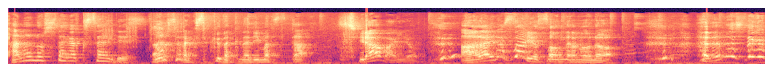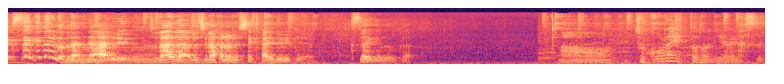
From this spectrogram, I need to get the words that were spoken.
鼻の下が臭いです。どうしたら臭くなくなりますか？知らんわよ。洗いなさいよそんなもの。鼻の下が臭くなることなんてある？うん。ちょっとあんた私の鼻の下嗅いでみてよ。臭いかどうか。あーチョコレートの匂いがする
